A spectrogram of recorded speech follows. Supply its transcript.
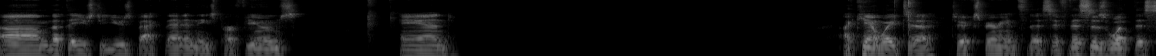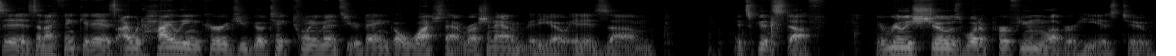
um, that they used to use back then in these perfumes. And I can't wait to, to experience this. If this is what this is, and I think it is, I would highly encourage you go take 20 minutes of your day and go watch that Russian Adam video. It is, um, it's good stuff. It really shows what a perfume lover he is too.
